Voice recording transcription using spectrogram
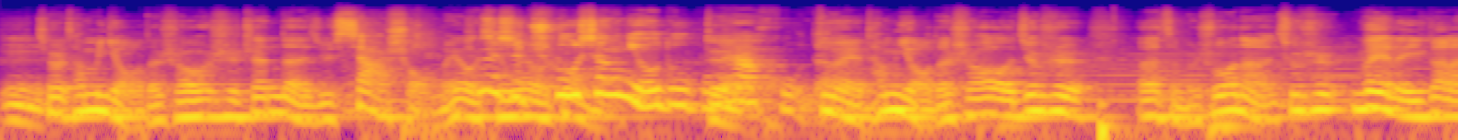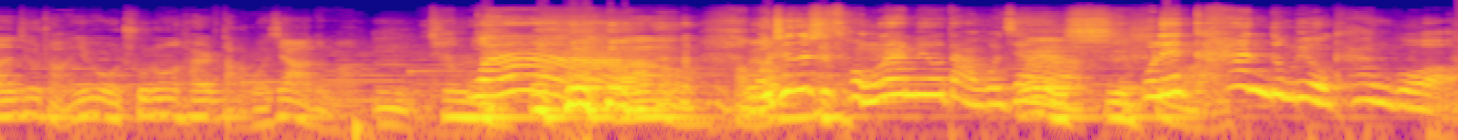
嗯。就是他们有的时候是真的就下手没有真的是出轻重生牛犊不怕虎的。对他们有的时候就是呃怎么说呢，就是为了一个篮球场，因为我初中还是打过架的嘛，嗯，就是哇，哇我真的是从来没有打过架，是。我连看都没有看过。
